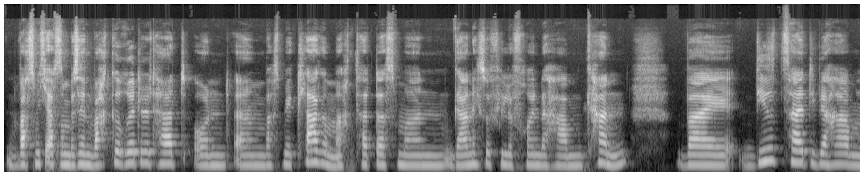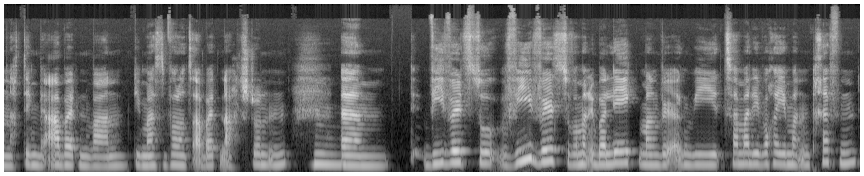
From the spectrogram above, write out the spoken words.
was mich auch so ein bisschen wachgerüttelt hat und ähm, was mir klar gemacht hat, dass man gar nicht so viele Freunde haben kann, weil diese Zeit, die wir haben, nachdem wir arbeiten waren, die meisten von uns arbeiten acht Stunden, Hm. ähm, wie willst du, wie willst du, wenn man überlegt, man will irgendwie zweimal die Woche jemanden treffen,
